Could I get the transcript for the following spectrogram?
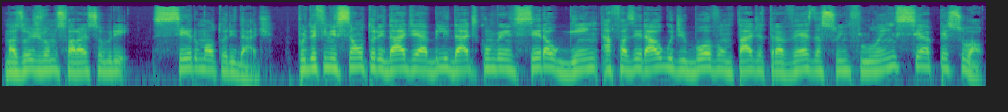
Mas hoje vamos falar sobre ser uma autoridade. Por definição, autoridade é a habilidade de convencer alguém a fazer algo de boa vontade através da sua influência pessoal.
